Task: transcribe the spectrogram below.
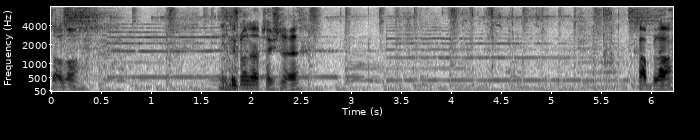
Co no? Nie wygląda to źle. Kabla.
